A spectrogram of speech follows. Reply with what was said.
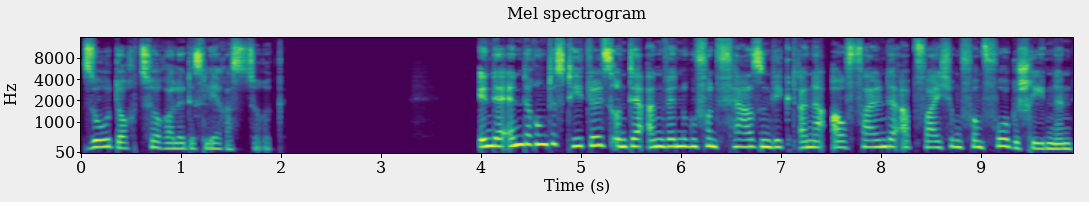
so doch zur Rolle des Lehrers zurück. In der Änderung des Titels und der Anwendung von Versen liegt eine auffallende Abweichung vom Vorgeschriebenen.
